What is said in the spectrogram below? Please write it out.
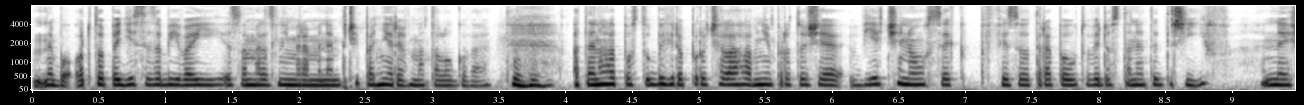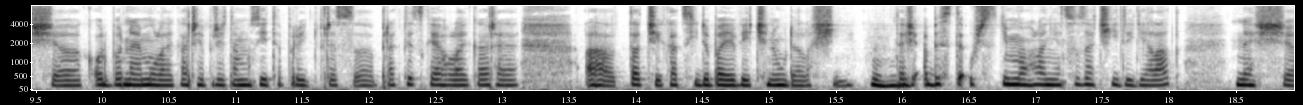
nebo ortopedi se zabývají zamrzlým ramenem, případně revmatologové. Mm-hmm. A tenhle postup bych doporučila hlavně, protože většinou se k fyzioterapeutovi dostanete dřív, než k odbornému lékaři, protože tam musíte projít přes eh, praktického lékaře a ta čekací doba je většinou další. Mm-hmm. Takže abyste už s tím mohla něco začít dělat, než eh,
